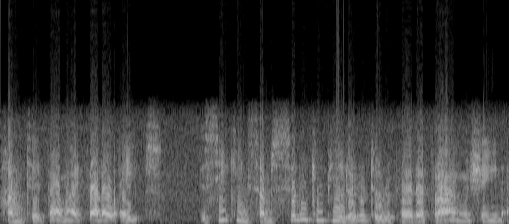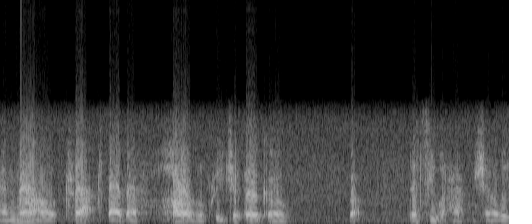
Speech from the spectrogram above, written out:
Hunted by my fellow apes. Seeking some silly computer to repair their flying machine, and now trapped by that horrible creature, Urko. Well, let's see what happens, shall we?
